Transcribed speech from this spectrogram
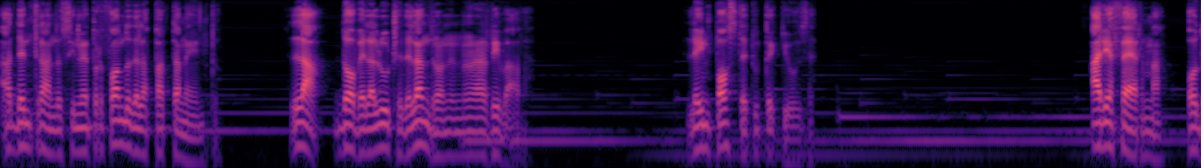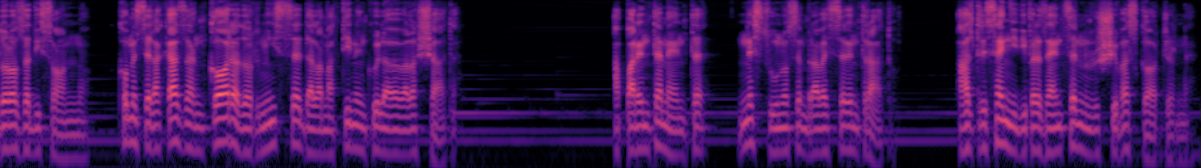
addentrandosi nel profondo dell'appartamento, là dove la luce dell'androne non arrivava le imposte tutte chiuse. Aria ferma, odorosa di sonno, come se la casa ancora dormisse dalla mattina in cui l'aveva lasciata. Apparentemente nessuno sembrava essere entrato. Altri segni di presenza non riusciva a scorgerne.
